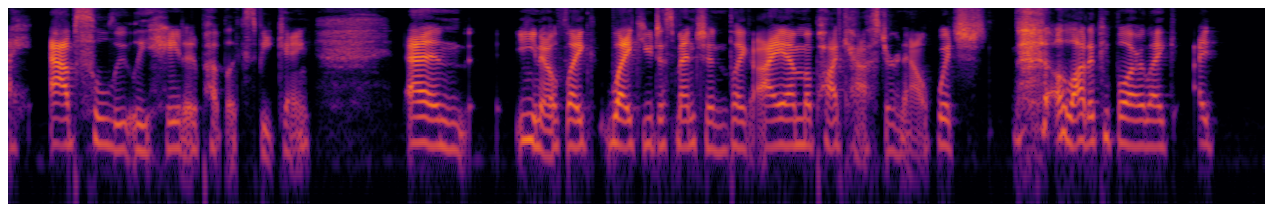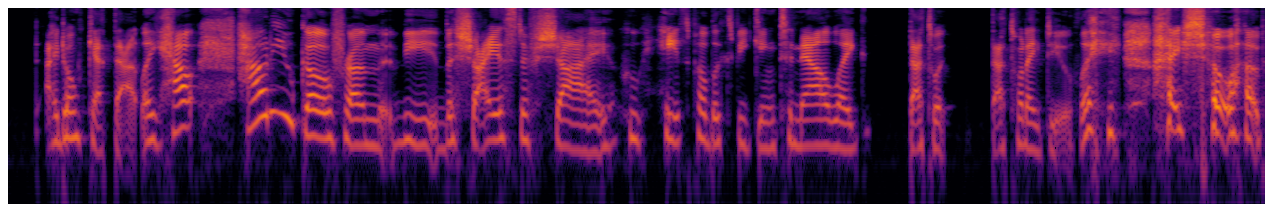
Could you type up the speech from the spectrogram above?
I absolutely hated public speaking. And you know, like like you just mentioned, like I am a podcaster now, which a lot of people are like I I don't get that. Like how how do you go from the the shyest of shy who hates public speaking to now like that's what that's what I do. Like I show up.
